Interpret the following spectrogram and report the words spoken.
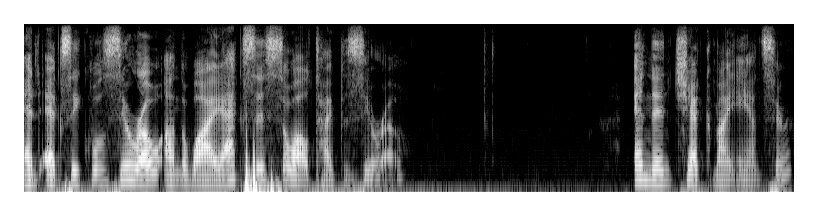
and x equals 0 on the y-axis, so I'll type a 0. And then check my answer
